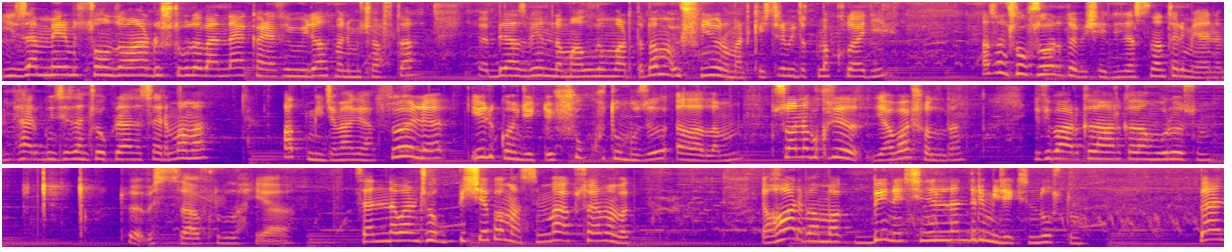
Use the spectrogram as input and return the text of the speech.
İzlenmelerimiz son zamanlarda düştü. Bu da benden kaynaklı video atmadım 3 hafta. Biraz benim de mallığım var tabi ama üşeniyorum arkadaşlar. Video atmak kolay değil. Aslında çok zor da bir şey değil. Aslında atarım yani. Her gün istesem çok rahat atarım ama atmayacağım aga. Şöyle ilk öncelikle şu kutumuzu alalım. Sonra bu kutuya yavaş ol lan. İki bir arkadan arkadan vuruyorsun. Tövbe estağfurullah ya. Sen de bana çok bir şey yapamazsın. Bak sorma bak. Ya harbiden bak beni sinirlendirmeyeceksin dostum. Ben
